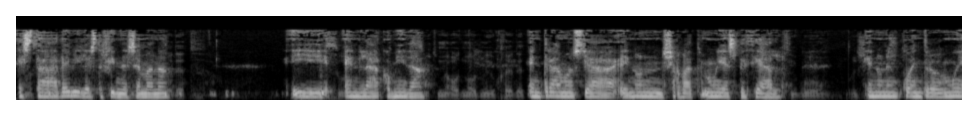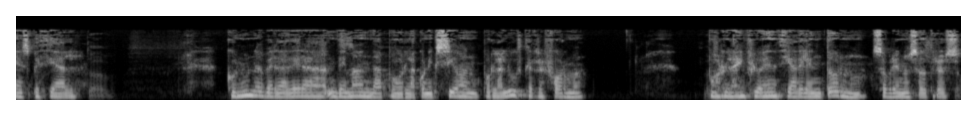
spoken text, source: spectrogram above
está débil este fin de semana y en la comida entramos ya en un Shabbat muy especial, en un encuentro muy especial, con una verdadera demanda por la conexión, por la luz que reforma, por la influencia del entorno sobre nosotros.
